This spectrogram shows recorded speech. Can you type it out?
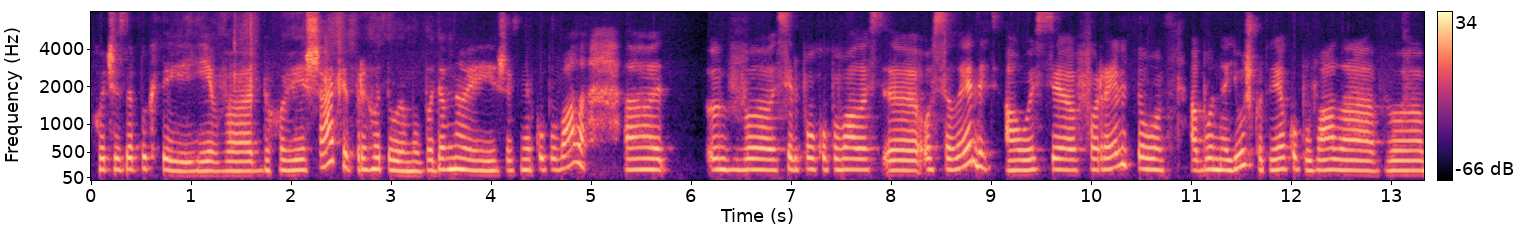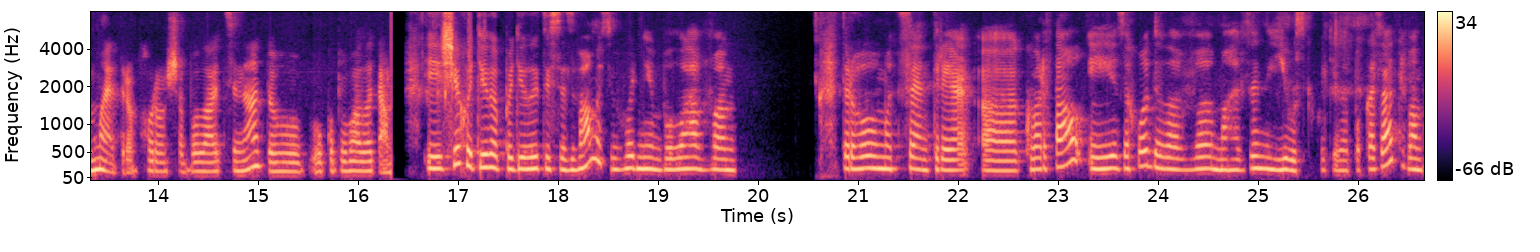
Хочу запекти її в духовій шафі, приготуємо, бо давно її щось не купувала. В сільпо купувала е, оселедець, а ось е, форель то або на юшку, то я купувала в метро. Хороша була ціна, то купувала там. І ще хотіла поділитися з вами. Сьогодні була в торговому центрі е, квартал і заходила в магазин Юск. Хотіла показати вам,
